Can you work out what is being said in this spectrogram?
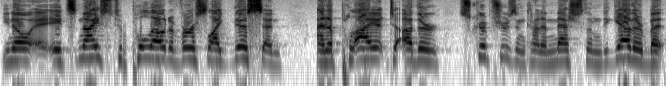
you know, it's nice to pull out a verse like this and, and apply it to other scriptures and kind of mesh them together. But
